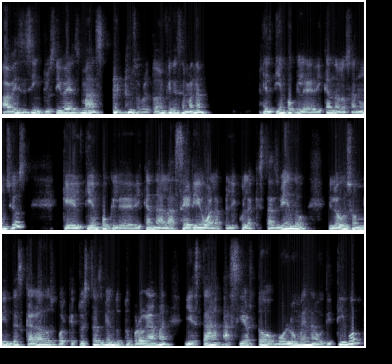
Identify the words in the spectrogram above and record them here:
A veces inclusive es más, sobre todo en fin de semana, el tiempo que le dedican a los anuncios que el tiempo que le dedican a la serie o a la película que estás viendo. Y luego son bien descarados porque tú estás viendo tu programa y está a cierto volumen auditivo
